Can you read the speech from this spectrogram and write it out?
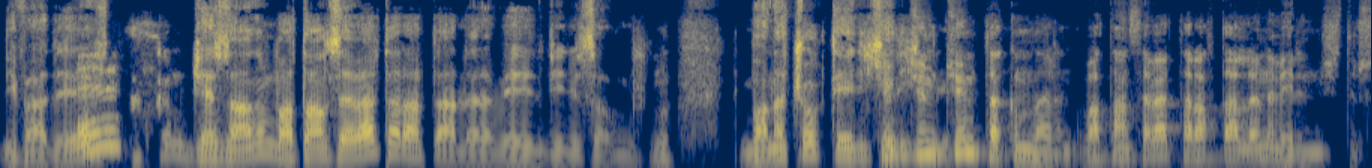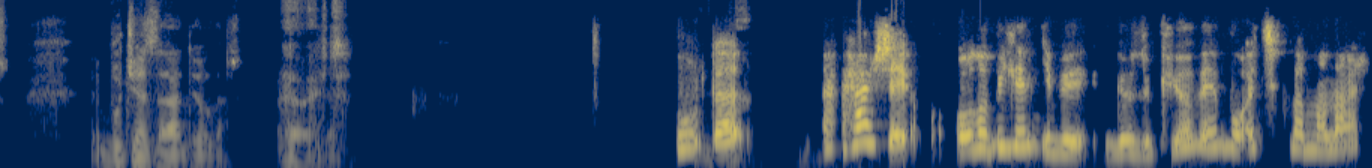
ifadeleri Evet. takım cezanın vatansever taraftarlara verildiğini savunmuş. Bu bana çok Tüm tehlikeli tüm geliyor. tüm takımların vatansever taraftarlarına verilmiştir bu ceza diyorlar. Evet. Burada her şey olabilir gibi gözüküyor ve bu açıklamalar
